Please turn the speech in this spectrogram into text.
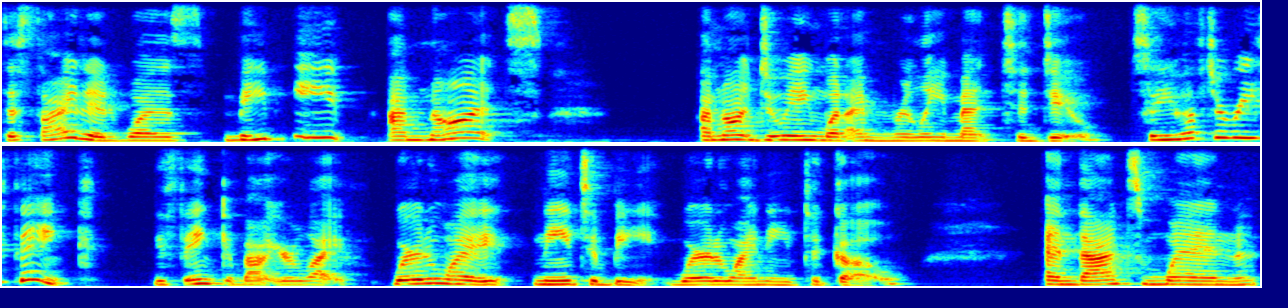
decided was maybe I'm not I'm not doing what I'm really meant to do. So you have to rethink you think about your life. Where do I need to be? Where do I need to go? And that's when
